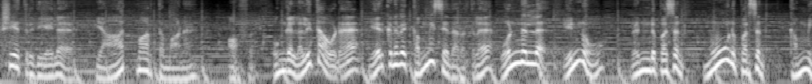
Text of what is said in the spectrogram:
அக்ஷய திருதியில என் ஆத்மார்த்தமான ஆஃபர் உங்க லலிதாவோட ஏற்கனவே கம்மி சேதாரத்துல ஒன்னு இல்ல இன்னும் ரெண்டு பர்சன்ட் மூணு பர்சன்ட் கம்மி.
